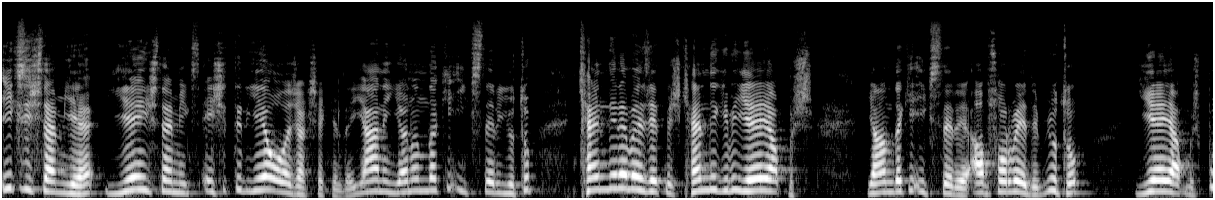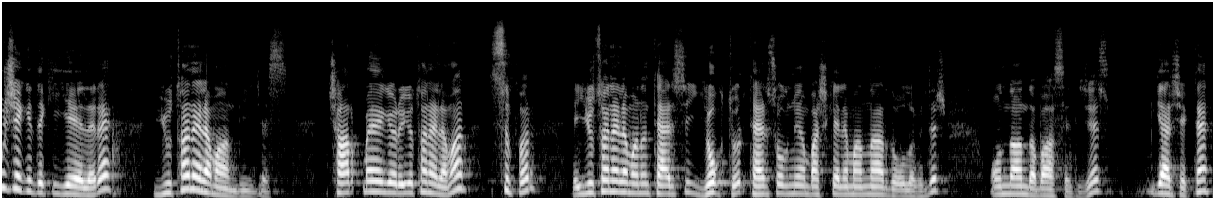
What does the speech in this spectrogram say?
x işlem y, y işlem x eşittir y olacak şekilde. Yani yanındaki x'leri yutup kendine benzetmiş, kendi gibi y yapmış. Yandaki x'leri absorbe edip yutup y yapmış. Bu şekildeki y'lere yutan eleman diyeceğiz. Çarpmaya göre yutan eleman sıfır. E, yutan elemanın tersi yoktur. Tersi olmayan başka elemanlar da olabilir. Ondan da bahsedeceğiz. Gerçekten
